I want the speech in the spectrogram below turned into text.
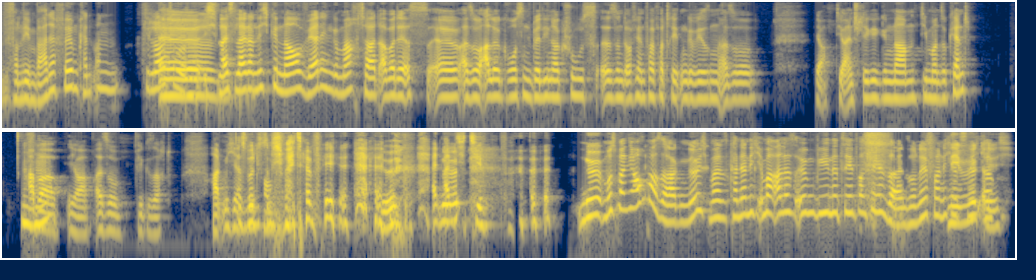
von wem war der Film? Kennt man die Leute? Äh, ich weiß leider nicht genau, wer den gemacht hat, aber der ist, äh, also alle großen Berliner Crews äh, sind auf jeden Fall vertreten gewesen. Also ja, die einschlägigen Namen, die man so kennt. Mhm. Aber ja, also wie gesagt, hat mich jetzt. Das würdest du nicht weiterempfehlen. Nö. Ein Nö. Antitipp. Nö, muss man ja auch mal sagen, ne? Ich meine, es kann ja nicht immer alles irgendwie eine 10 von 10 sein, so, ne? Fand ich nee, jetzt wirklich. Nicht,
